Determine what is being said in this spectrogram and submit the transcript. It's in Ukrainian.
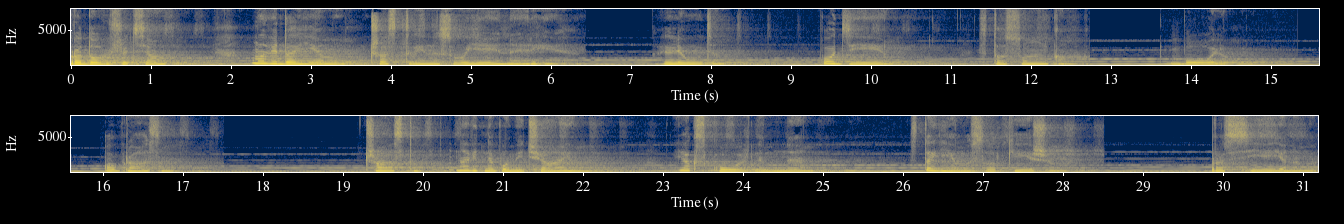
Впродовж життя ми віддаємо частини своєї енергії людям, подіям, стосункам, болю, образом. Часто навіть не помічаємо, як з кожним днем стаємо слабкішими, розсіяними,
